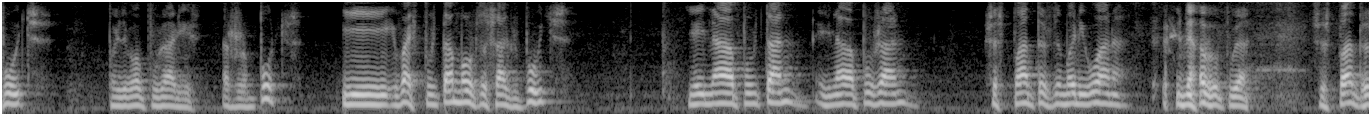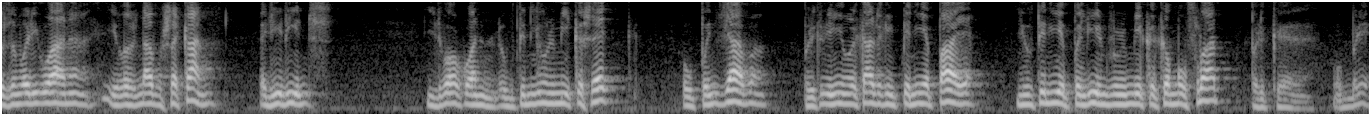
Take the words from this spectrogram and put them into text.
buits per llavors posar-hi els rampots. I vaig portar molts de sacs buits i hi anava portant, hi anava posant les plantes de marihuana. Hi anava posant les plantes de marihuana i les anava secant allí dins. I llavors, quan ho tenia una mica sec, ho penjava, perquè tenia una casa que hi tenia paia, i ho tenia pallins una mica camuflat, perquè, hombre,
